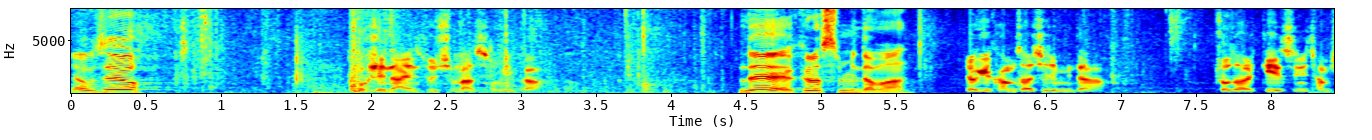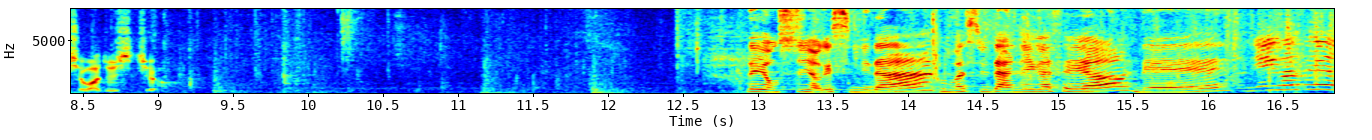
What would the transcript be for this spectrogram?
여보세요. 혹시 나인수 씨 맞습니까? 네 그렇습니다만. 여기 감사실입니다. 조사할 게 있으니 잠시 와주시죠. 네, 영수증 여기 있습니다. 고맙습니다. 안녕히 가세요. 네. 안녕히 가세요.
